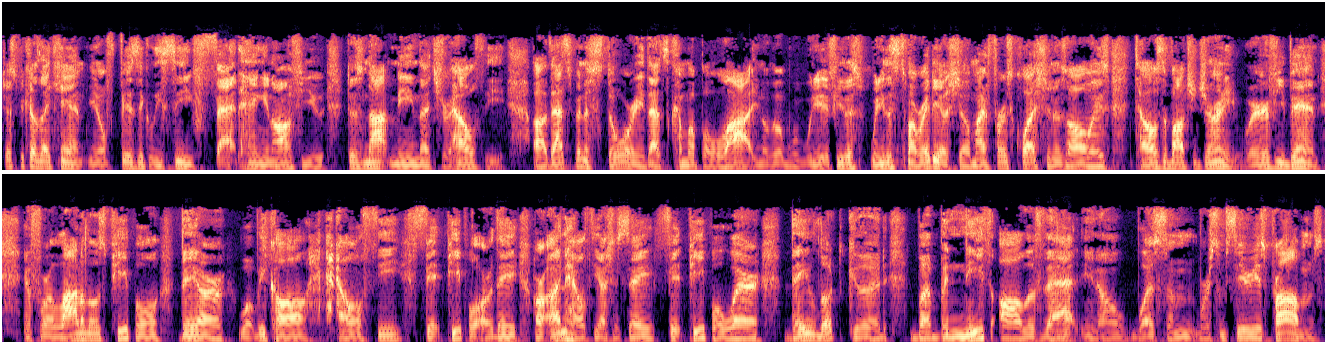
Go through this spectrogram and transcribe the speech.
just because I can't, you know, physically see fat hanging off you does not mean that you're healthy. Uh, that's been a story that's come up a lot. You know, when you, if you listen, when you listen to my radio show, my first question is always, tell us about your journey. Where have you been? And for a lot of those people, they are what we call healthy, fit people, or they are unhealthy, I should say, fit people where they looked good, but beneath all of that, you know, was some, were some serious problems.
